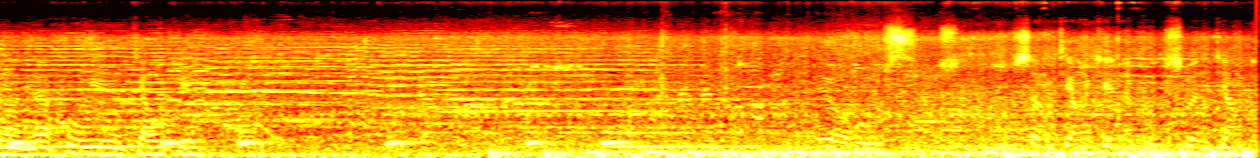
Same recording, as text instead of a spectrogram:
嗯，那护印将军，还有武圣将军的武顺将军。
